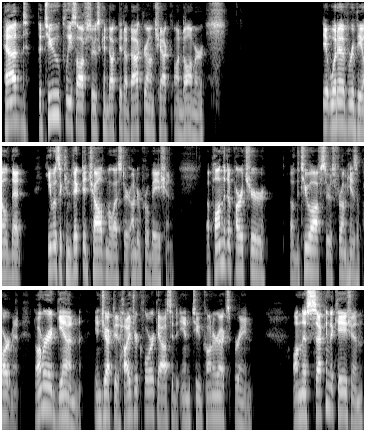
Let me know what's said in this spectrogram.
Had the two police officers conducted a background check on Dahmer, it would have revealed that he was a convicted child molester under probation. Upon the departure of the two officers from his apartment, Dahmer again injected hydrochloric acid into Konerak's brain. On this second occasion,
